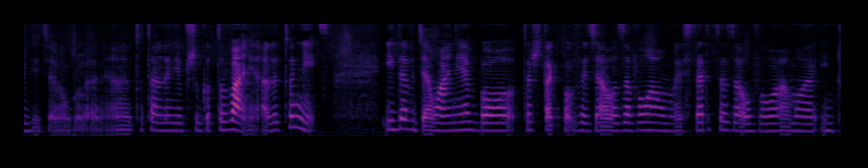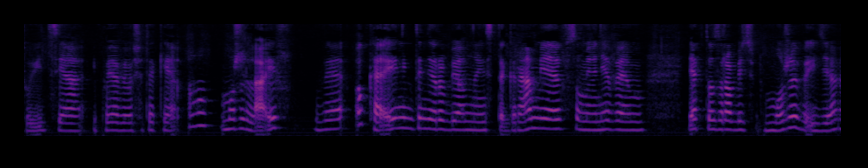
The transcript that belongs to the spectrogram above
widzicie w ogóle, nie? totalne nieprzygotowanie, ale to nic idę w działanie, bo też tak powiedziało, zawołało moje serce, zawołała moja intuicja i pojawiło się takie, o, może live? Mówię, okej, okay, nigdy nie robiłam na Instagramie, w sumie nie wiem, jak to zrobić, może wyjdzie.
